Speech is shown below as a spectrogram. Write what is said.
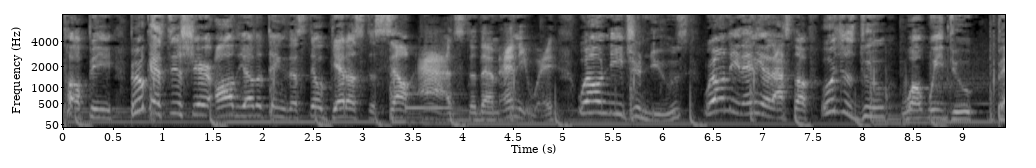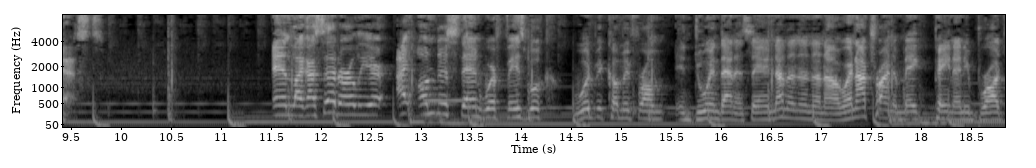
puppy. People can still share all the other things that still get us to sell ads to them anyway. We don't need your news. We don't need any of that stuff. We'll just do what we do best. And like I said earlier, I understand where Facebook would be coming from in doing that and saying, no, no, no, no, no, we're not trying to make paint any broad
